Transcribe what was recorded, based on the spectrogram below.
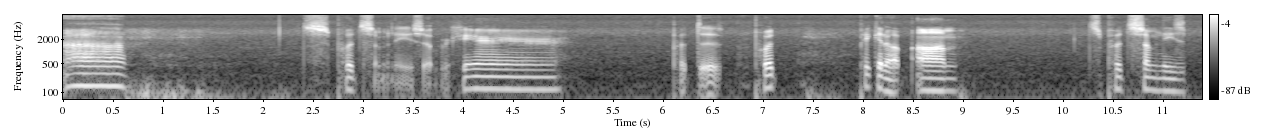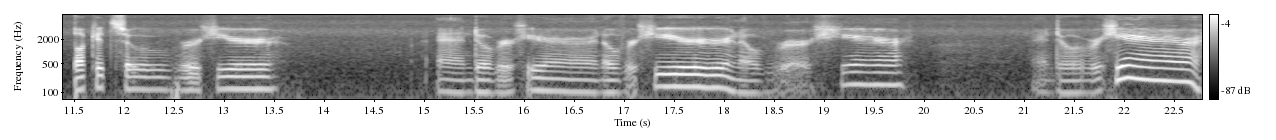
Uh, let's put some of these over here. Put the put pick it up. Um, let's put some of these buckets over here and over here and over here and over here and over here.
